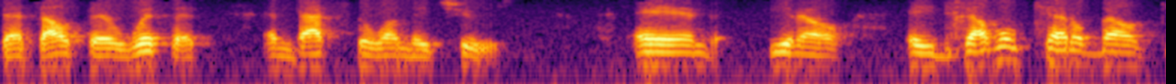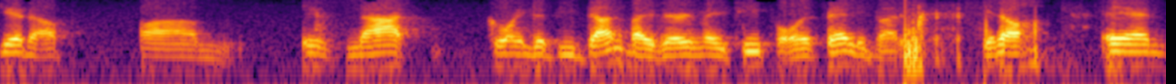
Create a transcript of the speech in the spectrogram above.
that's out there with it, and that's the one they choose. And you know, a double kettlebell get up um, is not going to be done by very many people, if anybody. You know, and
